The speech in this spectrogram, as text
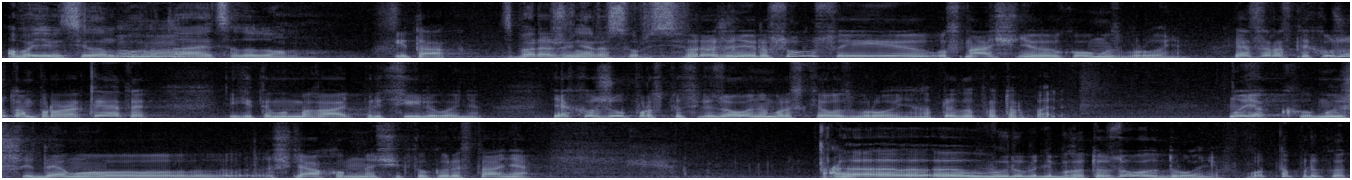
А потім цілим повертається додому. І так. Збереження ресурсів. Збереження ресурсу і оснащення додатковим озброєнням. Я зараз не кажу там про ракети, які там вимагають прицілювання. Я кажу про спеціалізоване морське озброєння, наприклад, про торпеди. Ну, як ми ж йдемо шляхом значить, використання е, е, вироблення багатозових дронів, от, наприклад,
